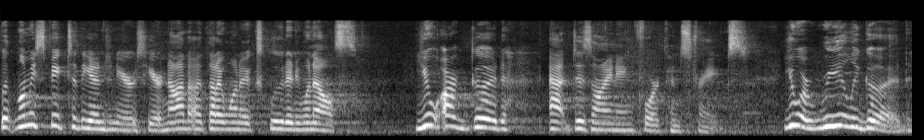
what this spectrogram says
but let me speak to the engineers here, not uh, that I want to exclude anyone else. You are good at designing for constraints. You are really good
